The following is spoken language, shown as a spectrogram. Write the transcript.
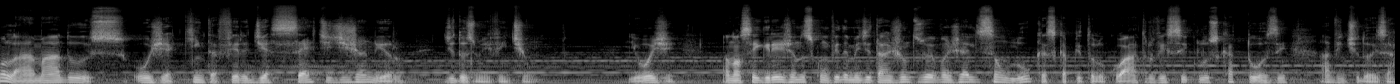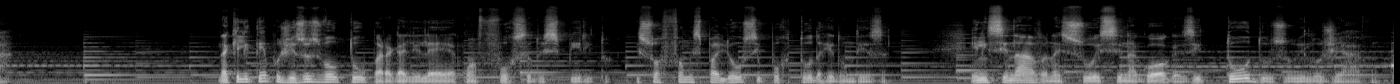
Olá, amados. Hoje é quinta-feira, dia 7 de janeiro de 2021. E hoje a nossa igreja nos convida a meditar juntos o Evangelho de São Lucas, capítulo 4, versículos 14 a 22a. Naquele tempo, Jesus voltou para a Galiléia com a força do Espírito e sua fama espalhou-se por toda a redondeza. Ele ensinava nas suas sinagogas e todos o elogiavam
